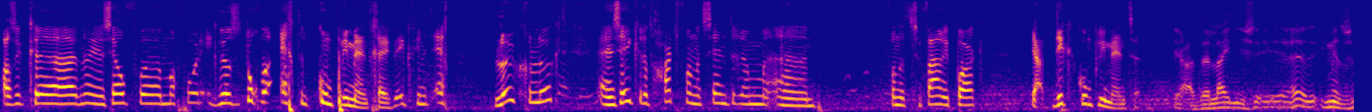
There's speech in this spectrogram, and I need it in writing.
als ik nou ja, zelf mag worden, ik wil ze toch wel echt een compliment geven. Ik vind het echt leuk gelukt. En zeker het hart van het centrum van het safaripark. Ja, dikke complimenten. Ja, de lijn is eh, inmiddels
